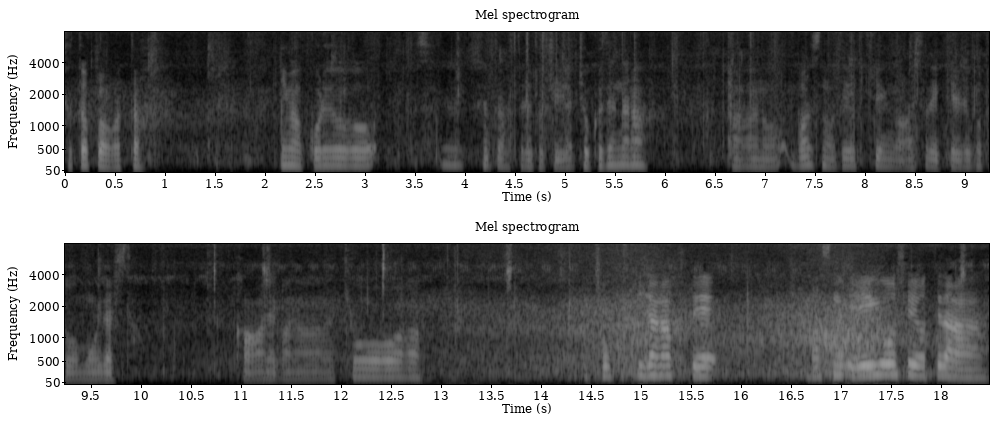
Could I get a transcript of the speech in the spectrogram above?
セットアップ上がった。今これをセットやってる途中いや直前だな。あのバスの定期券が明日で切れることを思い出した。かあれかな。今日は直帰じゃなくてバスの営業所寄ってたな。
